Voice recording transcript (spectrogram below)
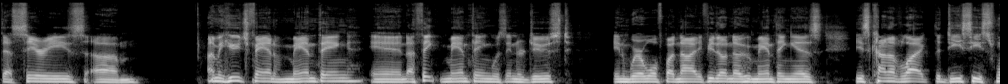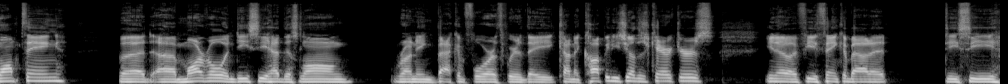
that series. Um, I'm a huge fan of Man Thing, and I think Man Thing was introduced in Werewolf by Night. If you don't know who Man Thing is, he's kind of like the DC Swamp Thing, but uh, Marvel and DC had this long running back and forth where they kind of copied each other's characters. You know, if you think about it, DC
